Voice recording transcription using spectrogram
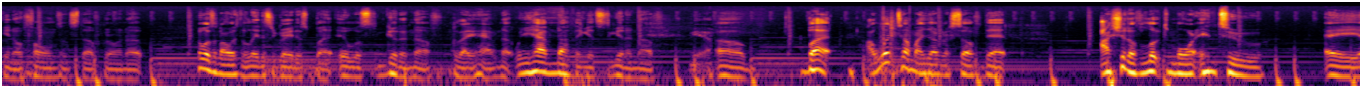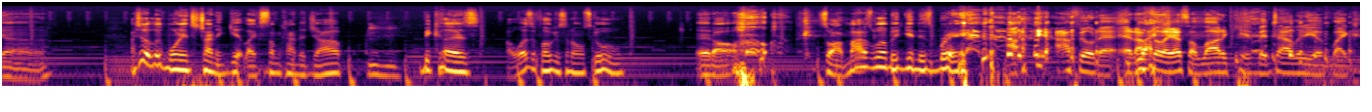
you know phones and stuff growing up it wasn't always the latest and greatest but it was good enough because i didn't have nothing when you have nothing it's good enough Yeah. um, but I would tell my younger self that I should have looked more into a. Uh, I should have looked more into trying to get like some kind of job Mm-hmm. because I wasn't focusing on school at all. so I might as well be getting this bread. I, I feel that, and I feel like that's a lot of kids' mentality of like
